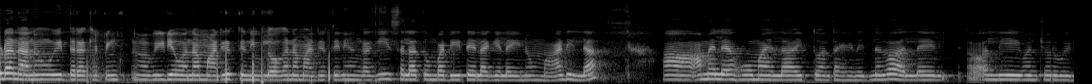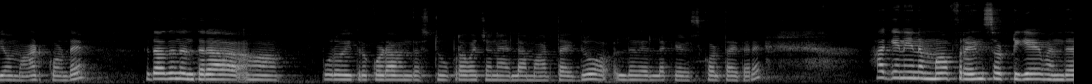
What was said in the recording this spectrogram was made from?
ಕೂಡ ನಾನು ಈ ಥರ ಕ್ಲಿಪ್ಪಿಂಗ್ ವೀಡಿಯೋವನ್ನು ಮಾಡಿರ್ತೀನಿ ವ್ಲಾಗನ್ನು ಮಾಡಿರ್ತೀನಿ. ಹಾಗಾಗಿ ಈ ಸಲ ತುಂಬ ಡೀಟೇಲ್ ಆಗೆಲ್ಲ ಏನೂ ಮಾಡಿಲ್ಲ. ಆಮೇಲೆ ಹೋಮ ಎಲ್ಲ ಇತ್ತು ಅಂತ ಹೇಳಿದ್ನಲ್ವ? ಅಲ್ಲೇ, ಅಲ್ಲಿ ಒಂಚೂರು ವಿಡಿಯೋ ಮಾಡಿಕೊಂಡೆ. ಇದಾದ ನಂತರ ಪುರೋಹಿತರು ಕೂಡ ಒಂದಷ್ಟು ಪ್ರವಚನ ಎಲ್ಲ ಮಾಡ್ತಾಯಿದ್ರು ಅಲ್ಲೆಲ್ಲ ಕೇಳಿಸ್ಕೊಳ್ತಾ ಇದ್ದಾರೆ. ಹಾಗೆಯೇ ನಮ್ಮ ಫ್ರೆಂಡ್ಸ್ ಒಟ್ಟಿಗೆ ಒಂದು,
